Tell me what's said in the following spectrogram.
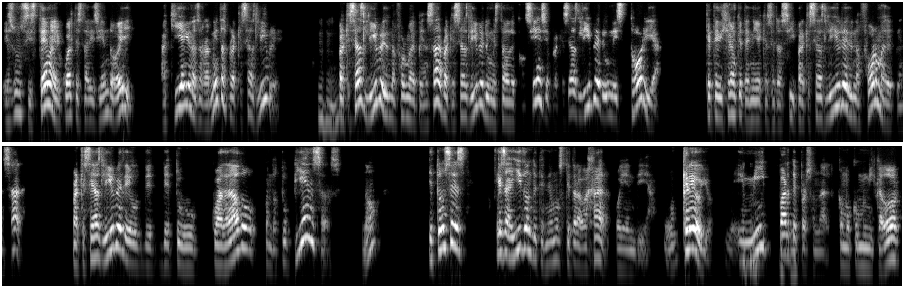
es un sistema en el cual te está diciendo, hey, aquí hay unas herramientas para que seas libre, para que seas libre de una forma de pensar, para que seas libre de un estado de conciencia, para que seas libre de una historia que te dijeron que tenía que ser así, para que seas libre de una forma de pensar, para que seas libre de, de tu cuadrado cuando tú piensas, ¿no? Entonces, es ahí donde tenemos que trabajar hoy en día, creo yo. En mi parte personal, como comunicador,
